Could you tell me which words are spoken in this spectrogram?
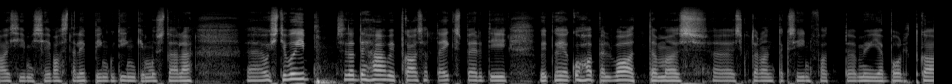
asi, mis ei vasta lepingu tingimustele. Äh, ostja võib seda teha, võib kaasata eksperdi, võib käia kohapeal vaatamas, äh, siis kui talle antakse infot müüja poolt ka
